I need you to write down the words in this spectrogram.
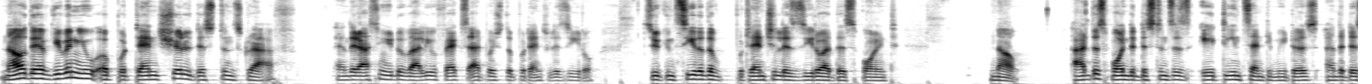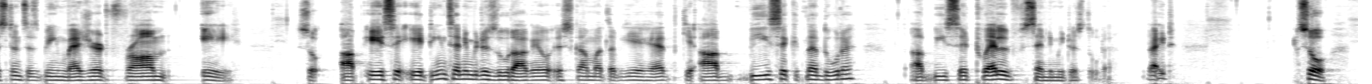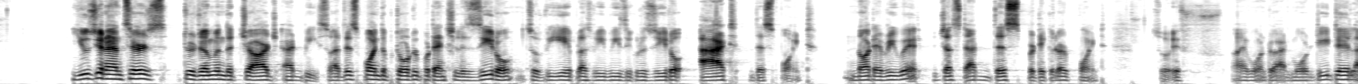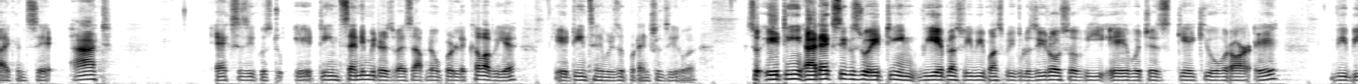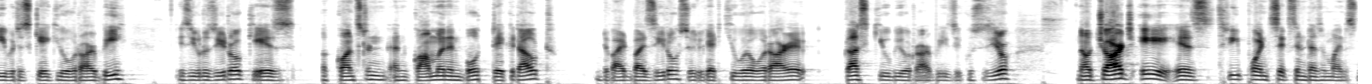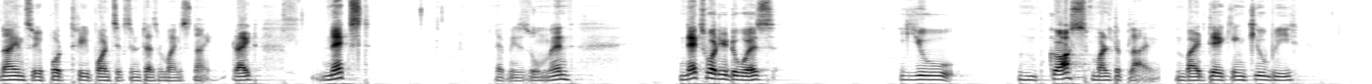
Now they have given you a potential distance graph and they're asking you to value of x at which the potential is zero. So you can see that the potential is zero at this point. Now, at this point, the distance is 18 centimeters and the distance is being measured from A. So so, आप ए से 18 centimetre दूर आ गए हो इसका मतलब ये है कि आप बी से कितना दूर हैं आप बी से 12 सेंटीमीटर्स दूर है right so use your answers to determine the charge at B. So at this point, the total potential is zero. So VA plus VB is equal to zero at this point. Not everywhere, just at this particular point. So if I want to add more detail, I can say at x is equals to 18 centimeters वैसे आपने ऊपर लिखा हुआ भी है कि 18 centimeters of potential zero है so 18 at x equals to 18 va plus vb must be equal to zero so va which is kq over ra vb which is kq over rb is equal to zero k is a constant and common in both take it out divide by zero so you'll get qa over ra plus qb over rb is equal to zero now charge A is 3.6 in 10 to minus 9, so you put 3.6 in 10 to minus 9, right? Next, let me zoom in. Next what you do is you cross multiply by taking qb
